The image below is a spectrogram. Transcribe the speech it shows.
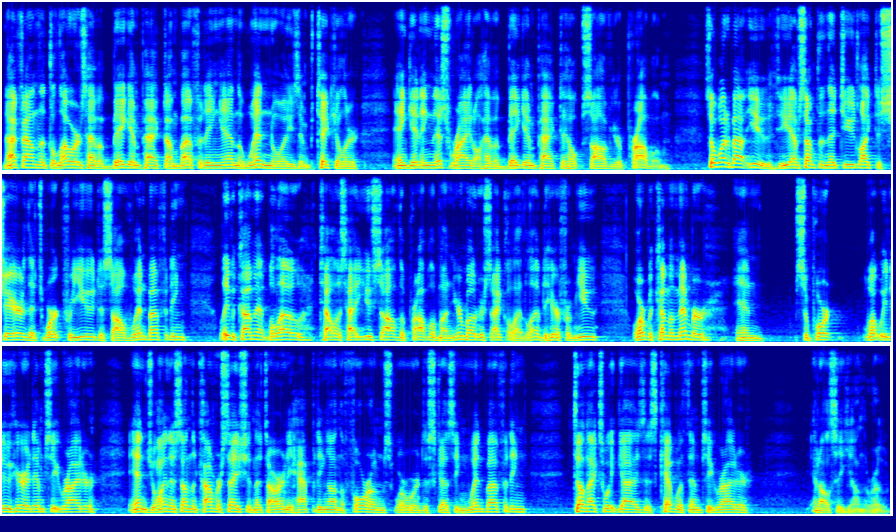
Now, I found that the lowers have a big impact on buffeting and the wind noise in particular, and getting this right will have a big impact to help solve your problem. So, what about you? Do you have something that you'd like to share that's worked for you to solve wind buffeting? Leave a comment below. Tell us how you solved the problem on your motorcycle. I'd love to hear from you. Or become a member and support what we do here at MC Rider and join us on the conversation that's already happening on the forums where we're discussing wind buffeting. Till next week, guys, it's Kev with MC Rider, and I'll see you on the road.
